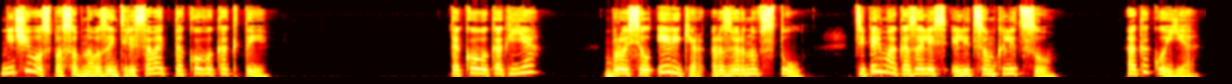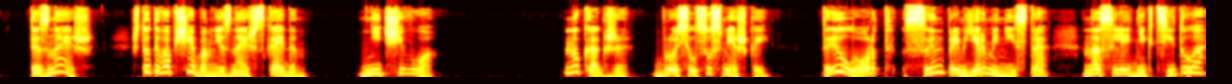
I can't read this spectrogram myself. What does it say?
ничего способного заинтересовать такого, как ты». «Такого, как я?» — бросил Эрикер, развернув стул. Теперь мы оказались лицом к лицу. А какой я? Ты знаешь? Что ты вообще обо мне знаешь, Скайден? Ничего. Ну как же, бросил с усмешкой. Ты лорд, сын премьер-министра, наследник титула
